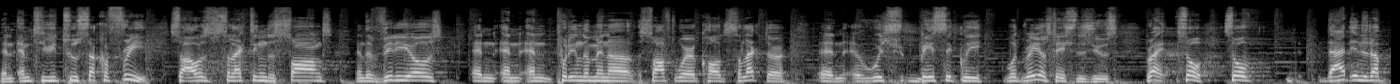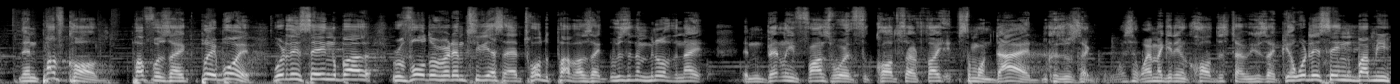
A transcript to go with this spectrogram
and MTV2 Sucker Free. So I was selecting the songs and the videos and, and, and putting them in a software called Selector, and uh, which basically what radio stations use. Right. So so that ended up. Then Puff called. Puff was like, Playboy, what are they saying about Revolt over at MTVS? I told Puff, I was like, it was in the middle of the night, and Bentley Farnsworth called, so I thought someone died because it was like, why am I getting a call this time? He was like, yo, what are they saying about me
